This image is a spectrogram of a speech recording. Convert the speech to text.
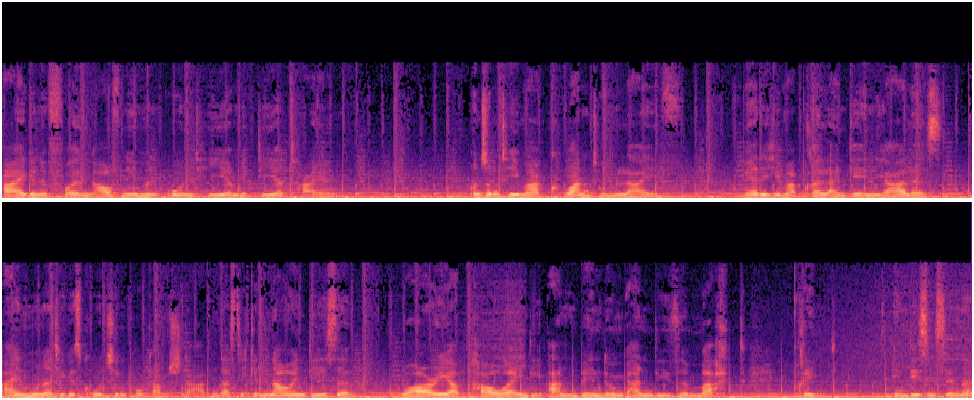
eigene Folgen aufnehmen und hier mit dir teilen. Und zum Thema Quantum Life werde ich im April ein geniales einmonatiges Coaching-Programm starten, das dich genau in diese Warrior Power, in die Anbindung an diese Macht bringt. In diesem Sinne,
